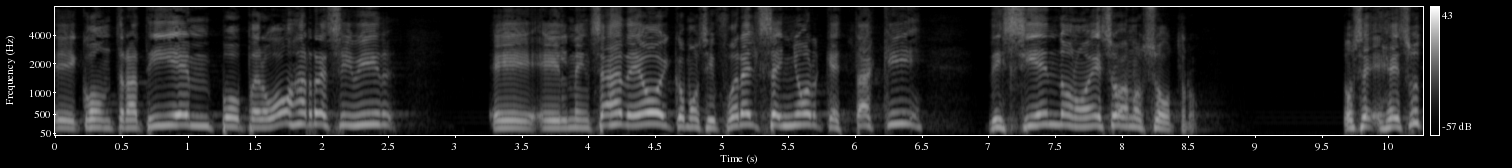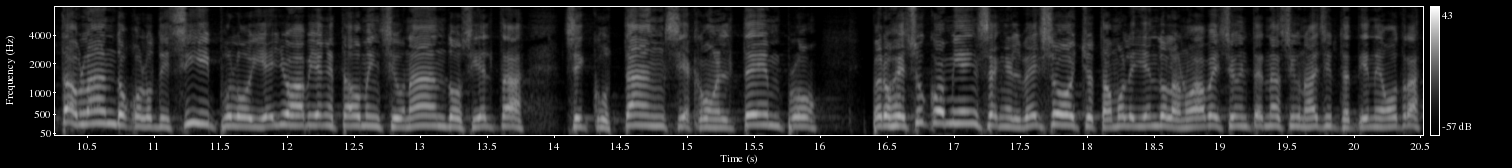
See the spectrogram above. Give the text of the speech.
eh, contratiempo, pero vamos a recibir eh, el mensaje de hoy como si fuera el Señor que está aquí diciéndonos eso a nosotros. Entonces Jesús está hablando con los discípulos y ellos habían estado mencionando ciertas circunstancias con el templo. Pero Jesús comienza en el verso 8, estamos leyendo la nueva versión internacional, si usted tiene otra,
